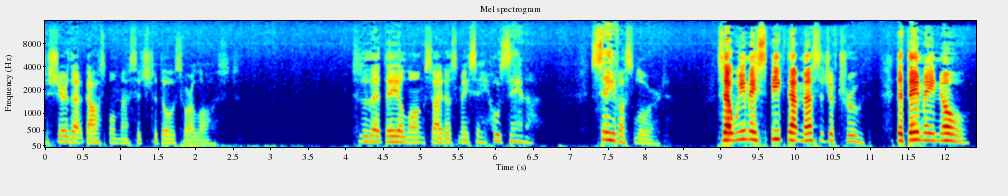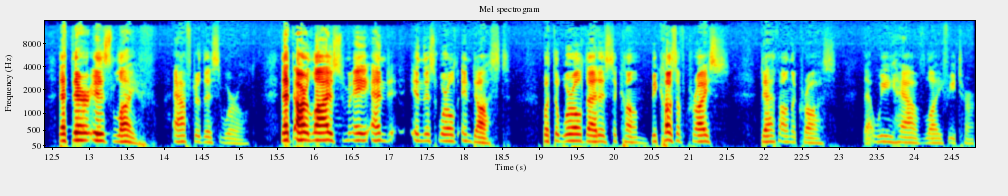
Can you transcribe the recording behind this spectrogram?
to share that gospel message to those who are lost. So that they alongside us may say, Hosanna, save us, Lord. So that we may speak that message of truth, that they may know that there is life after this world, that our lives may end in this world in dust, but the world that is to come, because of Christ's death on the cross, that we have life eternal.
